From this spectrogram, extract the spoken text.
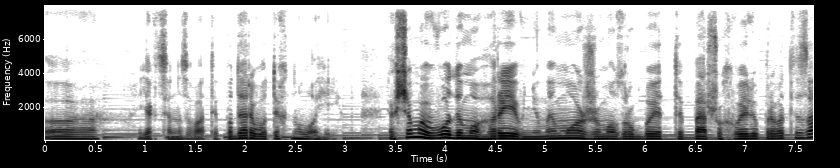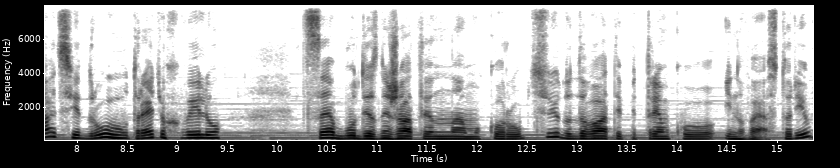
Е, як це називати? По дереву технологій. Якщо ми вводимо гривню, ми можемо зробити першу хвилю приватизації, другу, третю хвилю. Це буде знижати нам корупцію, додавати підтримку інвесторів.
